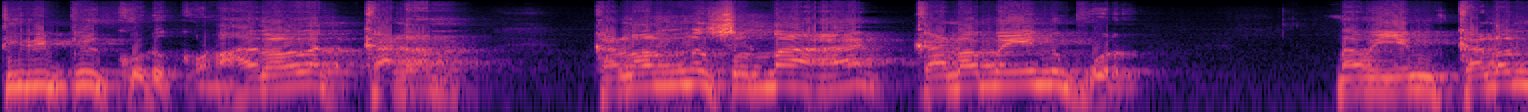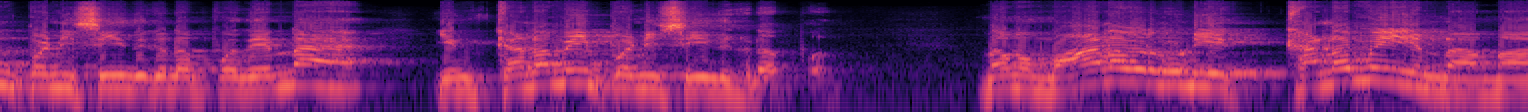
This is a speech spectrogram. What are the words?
திருப்பி கொடுக்கணும். அதனால தான் கடன். கடன்னு சொன்னால் கடமைன்னு பொருள். நம்ம என் கடன் பணி செய்து கிடப்பது என்ன? என் கடமை பணி செய்து கிடப்பது. நம்ம மாணவர்களுடைய கடமை என்னன்னா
